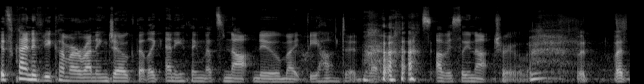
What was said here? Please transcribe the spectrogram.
it's kind of become a running joke that like anything that's not new might be haunted. But it's obviously not true. but but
